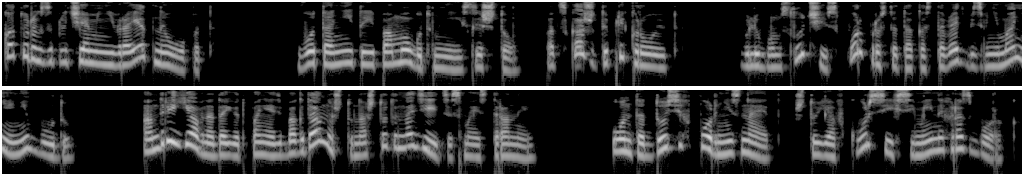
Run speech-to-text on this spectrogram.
у которых за плечами невероятный опыт. Вот они-то и помогут мне, если что. Подскажут и прикроют. В любом случае, спор просто так оставлять без внимания не буду. Андрей явно дает понять Богдану, что на что-то надеется с моей стороны. Он-то до сих пор не знает, что я в курсе их семейных разборок.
